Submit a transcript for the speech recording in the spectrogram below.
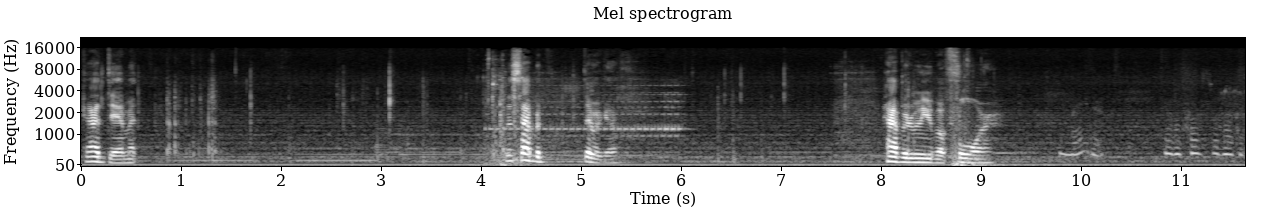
God damn it. This happened. There we go. Happened to me before. You made it. You're the first I've ever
